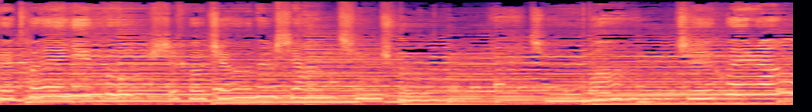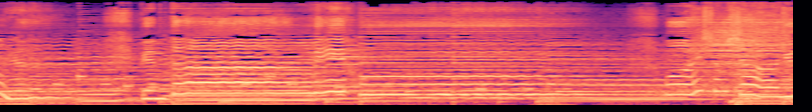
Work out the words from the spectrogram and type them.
各退一步，是否就能想清楚？期望只会让人变得迷糊。我爱上下雨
